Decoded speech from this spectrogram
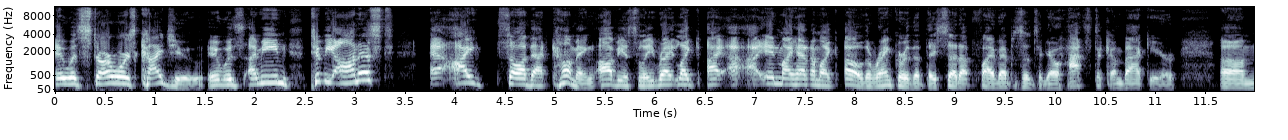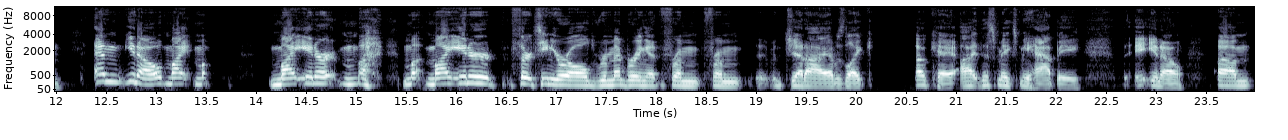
It was Star Wars kaiju. It was, I mean, to be honest, I I saw that coming, obviously, right? Like, I, I I- in my head, I'm like, oh, the rancor that they set up five episodes ago has to come back here. Um, and you know, my, my my inner my, my- my inner 13 year old remembering it from from jedi i was like okay i this makes me happy It- you know um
